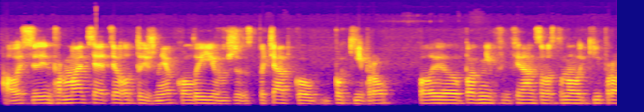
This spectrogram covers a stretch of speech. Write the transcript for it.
А ось інформація цього тижня, коли вже спочатку по Кіпру, коли певні фі- фінансові установи Кіпру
